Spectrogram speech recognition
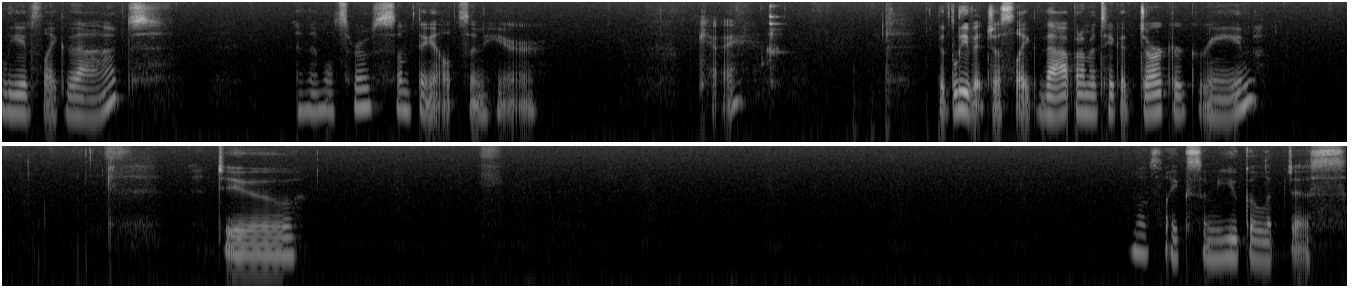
leaves like that. And then we'll throw something else in here. Okay. Could leave it just like that, but I'm going to take a darker green. Do almost like some eucalyptus.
